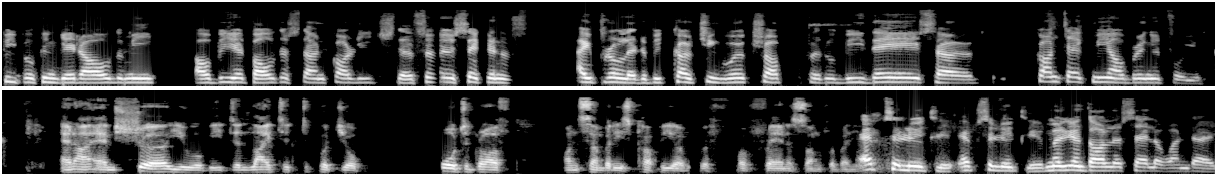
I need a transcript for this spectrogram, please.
people can get a hold of me. I'll be at Boulderstone College the first, second of April at a big coaching workshop. It'll be there. So contact me. I'll bring it for you. And I am sure you will be delighted to put your autograph on somebody's copy of, of, of Fran, a song for Banyana. Absolutely. Absolutely. A million dollar seller one day.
